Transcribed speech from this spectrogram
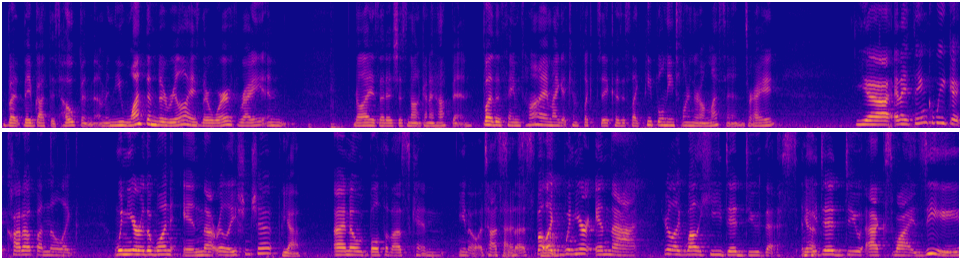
but they've got this hope in them, and you want them to realize their worth, right? And realize that it's just not going to happen. But at the same time, I get conflicted because it's like people need to learn their own lessons, right? yeah and i think we get caught up on the like when you're the one in that relationship Yeah. I know both of us can, you know, attest, to this. But uh-huh. like when you're in that, you're like, well, he did do this and Yeah. he did do X, Y, Z,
